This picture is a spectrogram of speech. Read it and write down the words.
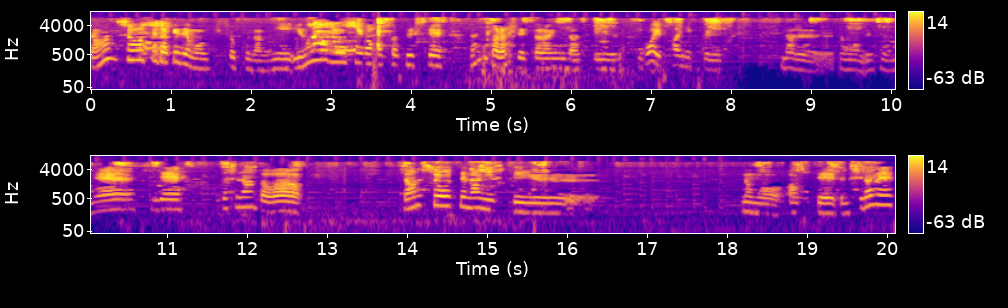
断症ってだけでもショックなのに、いろんな病気が発覚して、何からしていったらいいんだっていう、すごいパニックになると思うんですよね。で、私なんかは、断症って何っていうのもあって、でも調べ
